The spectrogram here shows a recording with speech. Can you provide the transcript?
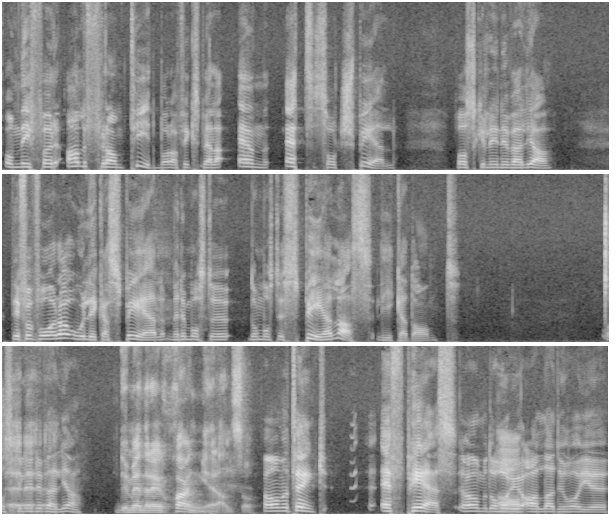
om ni för all framtid bara fick spela en, ett sorts spel, vad skulle ni välja? Det får vara olika spel, men det måste, de måste spelas likadant. Vad skulle Eh. ni välja? Du menar en genre alltså? Ja, men tänk FPS. Ja, men då har Ja. du ju alla. Du har ju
